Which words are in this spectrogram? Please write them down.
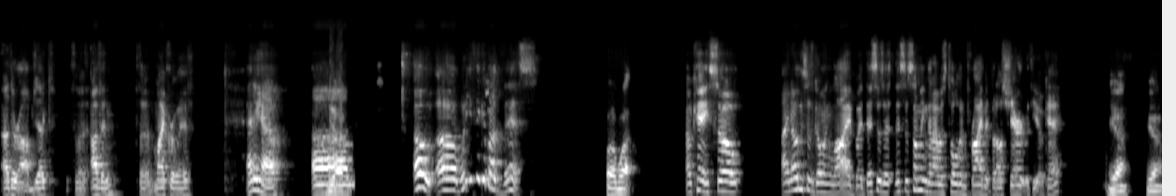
other object, the oven, the microwave. Anyhow, um, Yeah. oh, uh, what do you think about this? Or what? Okay, so I know this is going live, but this is a, this is something that I was told in private, but I'll share it with you. Okay, Yeah, yeah.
